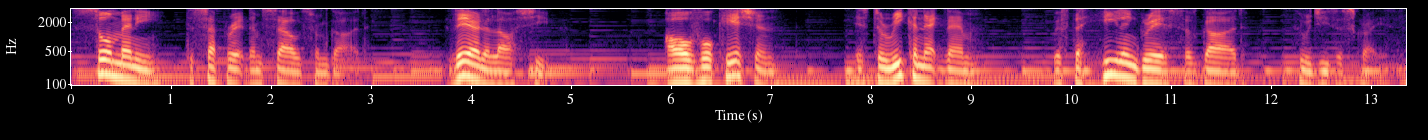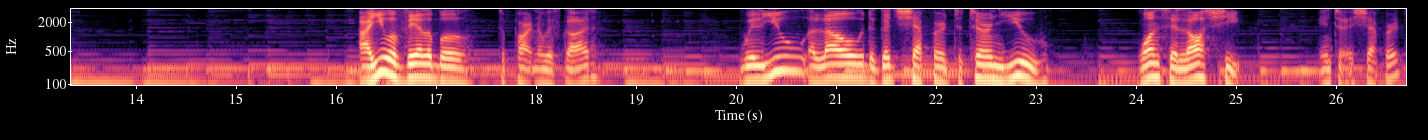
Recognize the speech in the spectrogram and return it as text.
so many to separate themselves from God. They are the lost sheep. Our vocation is to reconnect them with the healing grace of God through Jesus Christ. Are you available to partner with God? Will you allow the Good Shepherd to turn you, once a lost sheep, into a shepherd?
